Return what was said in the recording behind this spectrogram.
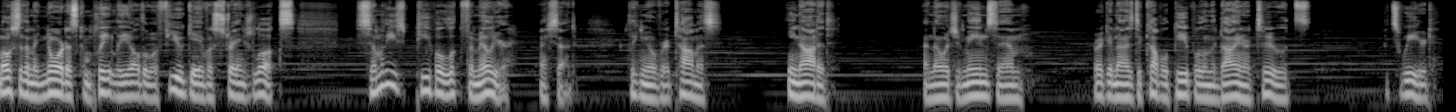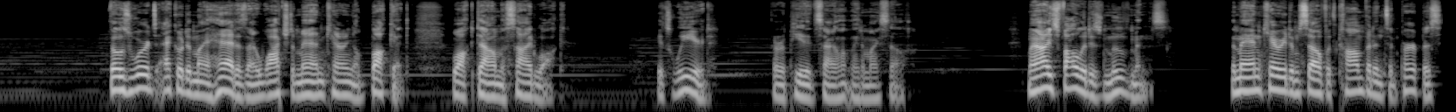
Most of them ignored us completely, although a few gave us strange looks. Some of these people look familiar, I said, looking over at Thomas. He nodded. I know what you mean, Sam. Recognized a couple people in the diner, too. It's. it's weird. Those words echoed in my head as I watched a man carrying a bucket walk down the sidewalk. It's weird, I repeated silently to myself. My eyes followed his movements. The man carried himself with confidence and purpose,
